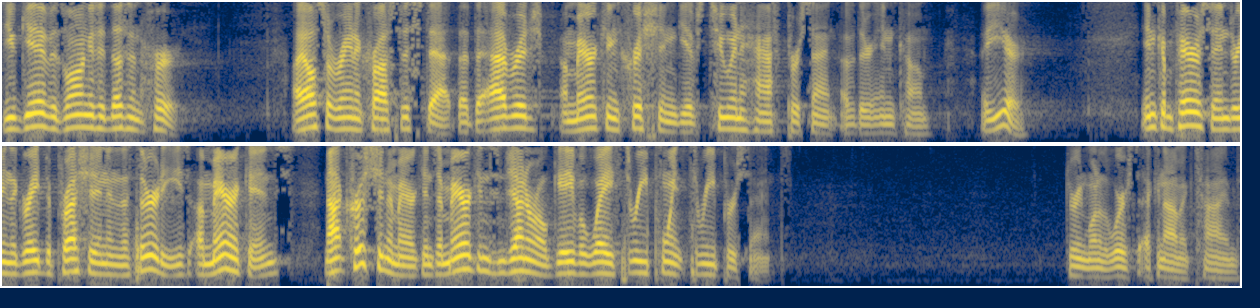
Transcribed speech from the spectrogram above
Do you give as long as it doesn't hurt? I also ran across this stat that the average American Christian gives 2.5% of their income a year. In comparison, during the Great Depression in the 30s, Americans, not Christian Americans, Americans in general, gave away 3.3% during one of the worst economic times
